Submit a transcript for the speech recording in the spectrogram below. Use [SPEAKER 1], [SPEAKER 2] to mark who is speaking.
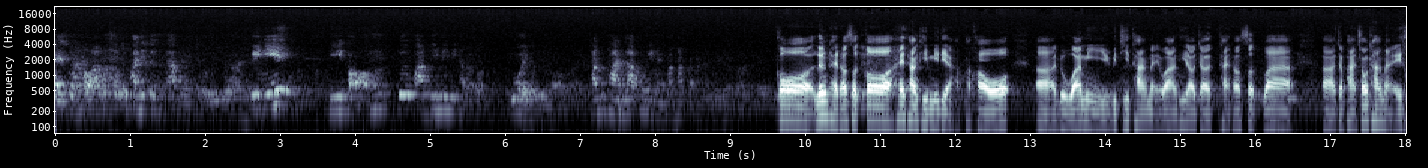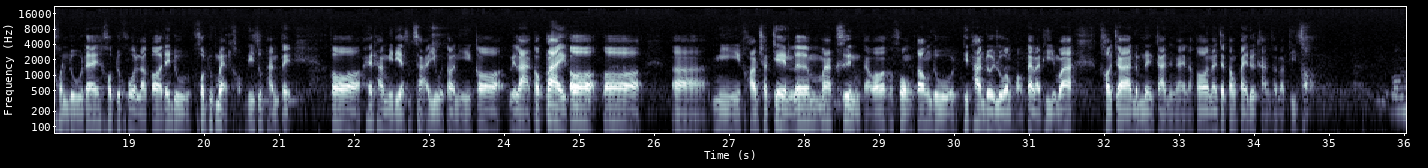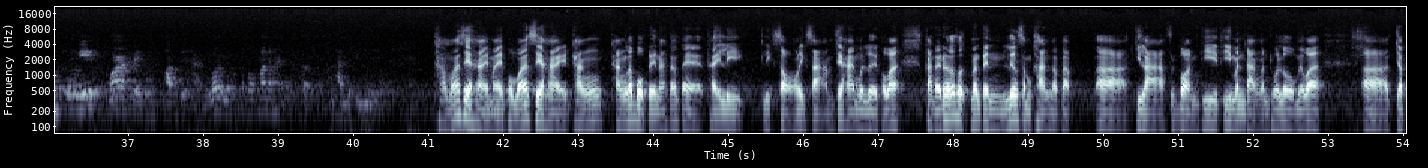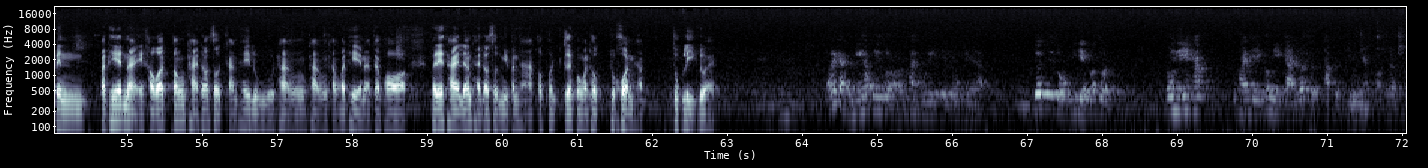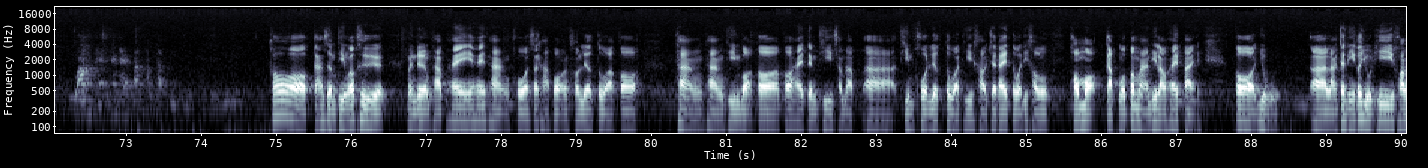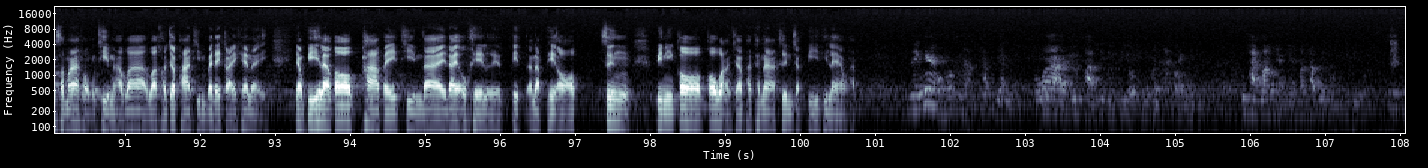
[SPEAKER 1] ในส่วนของสุพรรณนิดนึงครับ ปีนี้ปีสองด้วยความที่ไม่มีถ่ายทอดสดด้วยทางสุพรรณรับมือยังไงบ้างครับกับปัญหานี้
[SPEAKER 2] ก็เรื่องถ่ายทอดสดก็ให้ทางทีมมีเดียครับเขาดูว่ามีวิธีทางไหนว่างที่เราจะถ่ายทอดสดว่าจะผ่านช่องทางไหนคนดูได้ครบทุกคนแล้วก็ได้ดูครบทุกแมตช์ของที่สุพรรณเตะก็ให้ทางมีเดียศึกษาอยู่ตอนนี้ก็เวลาก็ใกล้ก็ก็ มีความชัดเจนเริ่มมากขึ้น แต่ว่าก็คงต้องดูทิศทางโดยรวมของแต่ละทีมว่าเขาจะดำเนินการยังไง แล้วก็น่าจะต้องไปด้วยกันสำหรับทีสอง
[SPEAKER 1] มองตรงนี้ถือว่าเป็นความเสียหายหรือว่ามีผลกระทบมากน้อยแค่ไหนกับสุพรรณในปีนี้
[SPEAKER 2] ถามว่าเสียหายไหมผมว่าเสียหายทั้งทั้งระบบเลยนะ ตั้งแต่ไทยลีกลีกสองลีกสามเสียหายหมดเลย เพราะว่าการถ่ายทอดสดมันเป็นเรื่องสำคัญสำหรับอ่ากีฬาฟุตบอลที่ที่มันดังกันทั่วโลกไม่ว่าอ่า จะเป็นประเทศไหนเขาก็ต้องถ่ายทอดสดกันให้รู้ทั้งทั้งทั้งประเทศนะแต่พอประเทศไทยเรื่องถ่ายทอดสดมีปัญหาก็ผลเกิดผลกระทบทุกคนครับ ทุกลีกด้วย
[SPEAKER 1] อืมแล้วอย่างนี้ครับในส่วนของสุพรรณบุรีเองโอเคครับเรื่องที่ส่วนของมีเดียก็ส่วนตรงนี้ครับสุพรรณเองก็มีการเลือกเสริมทัพหรือทีมอย่างต่อเนื่องวางแผนยังไงบ้างครับกับทีมนี้
[SPEAKER 2] ก็การเสริมทีมก็คือเหมือนเดิมครับให้ให้ทางโค้ชสถาพรเขาเลือกตัวก็ ทางทางทีมบอร์ดก็ก็ให้เต็มที่สำหรับทีมโค้ชเลือกตัวที่เขาจะได้ตัวที่เขาพอเหมาะกับงบประมาณที่เราให้ไป ก็อยู่หลังจากนี้ก็อยู่ที่ความสามารถของทีมนะครับว่าว่าเขาจะพาทีมไปได้ไกลแค่ไหน อย่างปีที่แล้วก็พาไปทีมได้ได้โอเคเลย ติดอันดับเพย์ออฟซึ่งปีนี้ก็ก็หวังจะพัฒนาขึ้นจากปีที่แล้วครับ
[SPEAKER 1] ในแง่ของนอกสนามครับอย่างเพราะว่าด้วยความที่ถึงประโยชน์นี้มันหายไปนิดนึงสุพรรณวางแผนยังไงบ้างครับเรื่องของ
